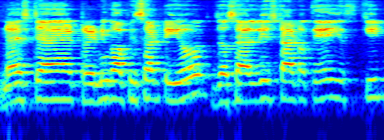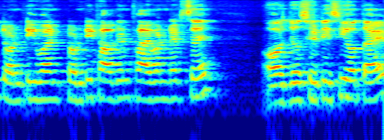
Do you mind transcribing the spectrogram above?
next है ट्रेनिंग ऑफिसर टीओ जो सैलरी स्टार्ट होती है, इसकी twenty one twenty thousand five hundred से, और जो सीटीसी होता है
